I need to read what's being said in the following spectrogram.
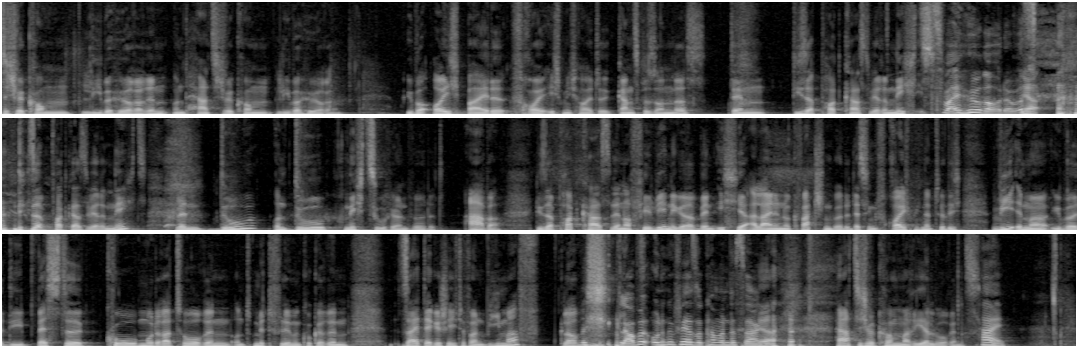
Herzlich willkommen, liebe Hörerinnen und herzlich willkommen, lieber Hörer. Über euch beide freue ich mich heute ganz besonders, denn dieser Podcast wäre nichts. Zwei Hörer oder was? Ja, dieser Podcast wäre nichts, wenn du und du nicht zuhören würdet. Aber dieser Podcast wäre noch viel weniger, wenn ich hier alleine nur quatschen würde. Deswegen freue ich mich natürlich wie immer über die beste Co-Moderatorin und Mitfilmeguckerin seit der Geschichte von WIMAF, glaube ich. Ich glaube, ungefähr so kann man das sagen. Ja. Herzlich willkommen, Maria Lorenz. Hi.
